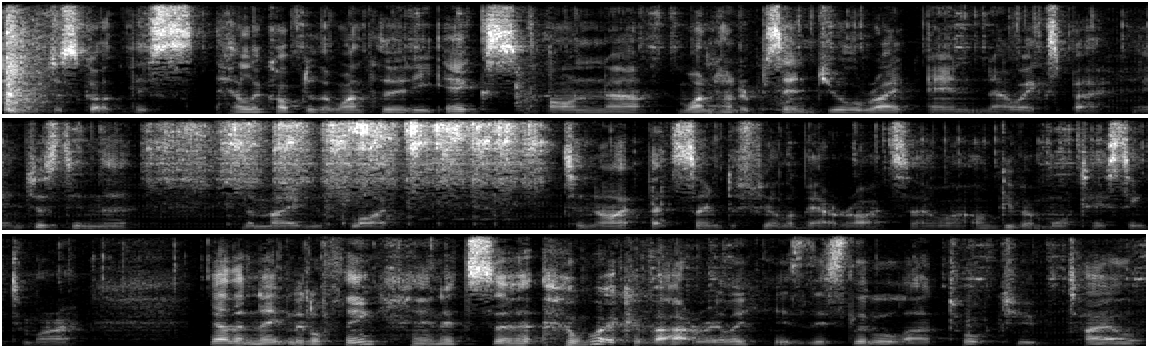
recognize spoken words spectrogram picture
I've just got this helicopter, the 130X, on 100% uh, dual rate and no expo. And just in the, the maiden flight tonight, that seemed to feel about right. So I'll give it more testing tomorrow. The other neat little thing, and it's a work of art really, is this little uh, torque tube tail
